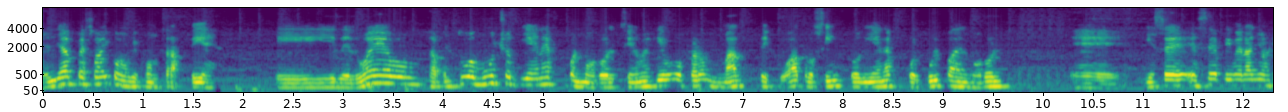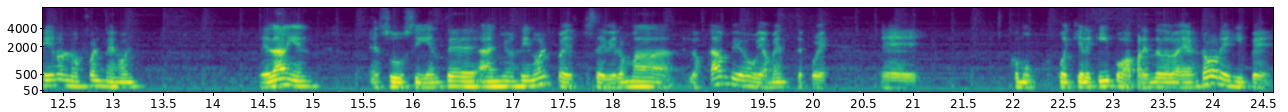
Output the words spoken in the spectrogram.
él ya empezó ahí como que con traspié. Y de nuevo, él tuvo muchos DNF por motor, si no me equivoco, fueron más de 4 o 5 DNF por culpa del motor. Eh, y ese, ese primer año Renault no fue el mejor de Daniel. En su siguiente año en Renault, pues se vieron más los cambios, obviamente, pues eh, como cualquier equipo aprende de los errores y pues,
